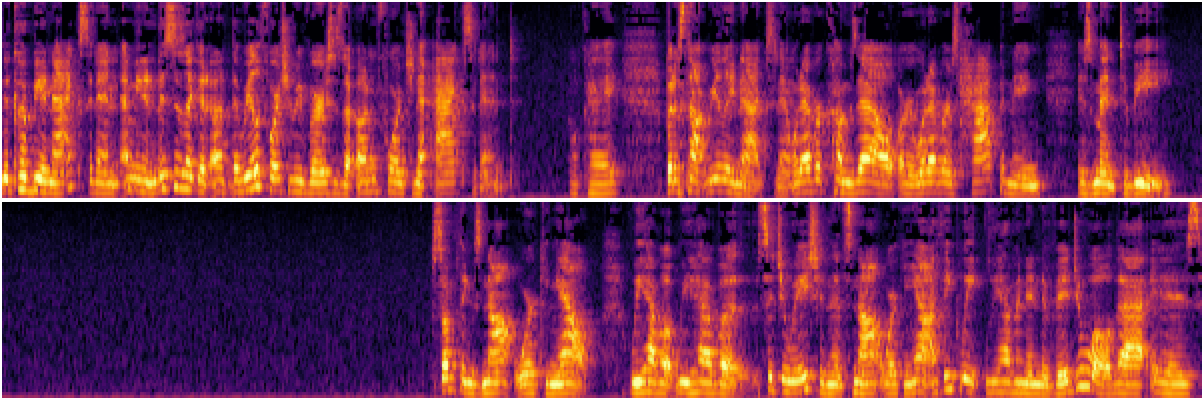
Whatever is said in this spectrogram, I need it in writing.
there could be an accident. I mean, this is like a, the Wheel of Fortune reverse is an unfortunate accident, okay? But it's not really an accident. Whatever comes out or whatever is happening is meant to be. Something's not working out. We have a we have a situation that's not working out. I think we we have an individual that is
